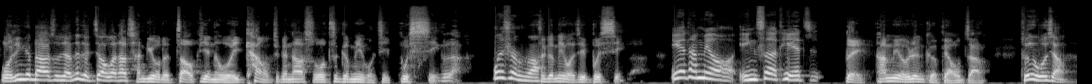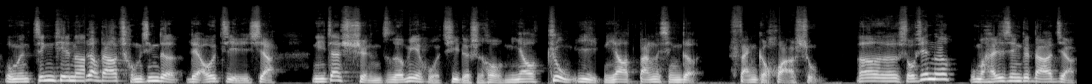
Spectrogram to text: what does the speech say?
我先跟大家说一下，那个教官他传给我的照片呢，我一看我就跟他说，这个灭火器不行了。为什么？这个灭火器不行了？因为它没有银色贴纸，对，它没有认可标章。所以我想，我们今天呢，让大家重新的了解一下，你在选择灭火器的时候，你要注意、你要当心的三个话术。呃，首先呢，我们还是先跟大家讲，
